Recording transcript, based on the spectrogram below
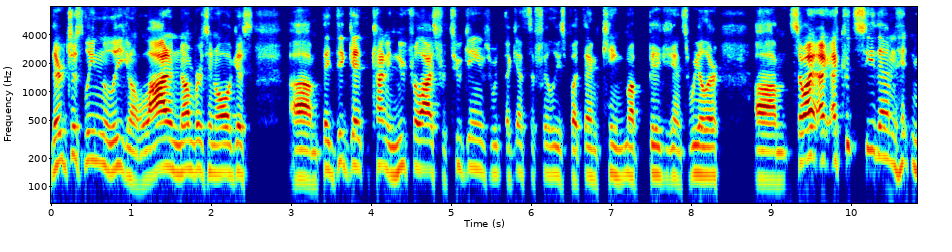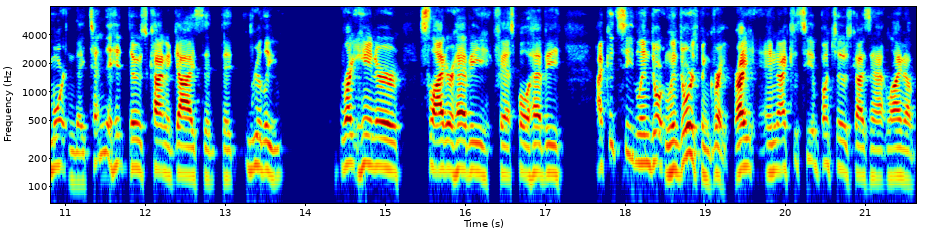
they're just leading the league in a lot of numbers in August. Um, they did get kind of neutralized for two games with, against the Phillies, but then came up big against Wheeler. Um, so I, I, could see them hitting Morton. They tend to hit those kind of guys that that really right-hander, slider heavy, fastball heavy. I could see Lindor. Lindor's been great, right? And I could see a bunch of those guys in that lineup.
